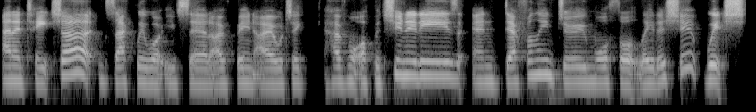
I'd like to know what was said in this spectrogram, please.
and a teacher, exactly what you've said. I've been able to have more opportunities and definitely do more thought leadership, which,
